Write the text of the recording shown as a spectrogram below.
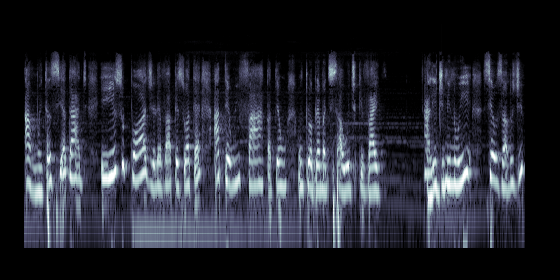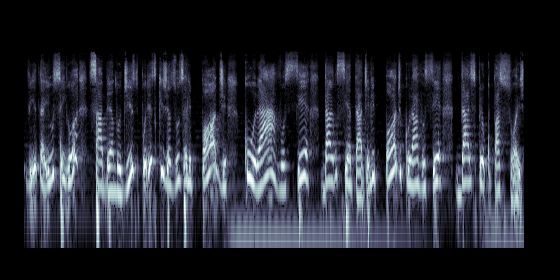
a muita ansiedade. E isso pode levar a pessoa até a ter um infarto, a ter um, um problema de saúde que vai ali diminuir seus anos de vida e o Senhor sabendo disso, por isso que Jesus ele pode curar você da ansiedade, ele pode curar você das preocupações.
